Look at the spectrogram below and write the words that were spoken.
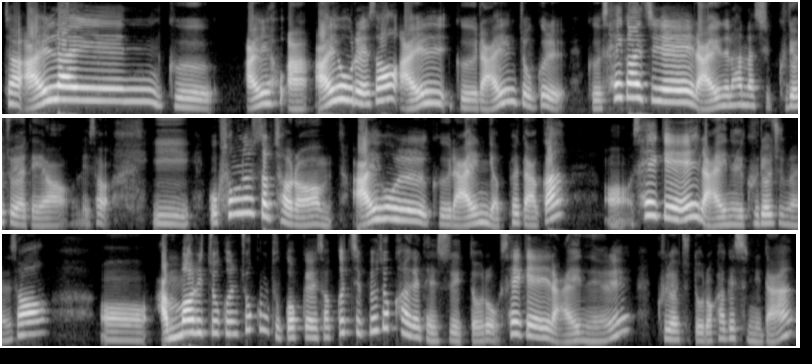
자 아이라인 그 아이, 아, 아이홀에서 아이 그 라인 쪽을 그 세 가지의 라인을 하나씩 그려줘야 돼요. 그래서 이 꼭 속눈썹처럼 아이홀 그 라인 옆에다가 어, 세 개의 라인을 그려주면서 어, 앞머리 쪽은 조금 두껍게 해서 끝이 뾰족하게 될 수 있도록 3개의 라인을 그려주도록 하겠습니다.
